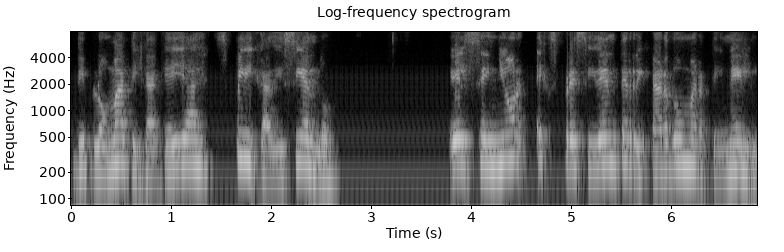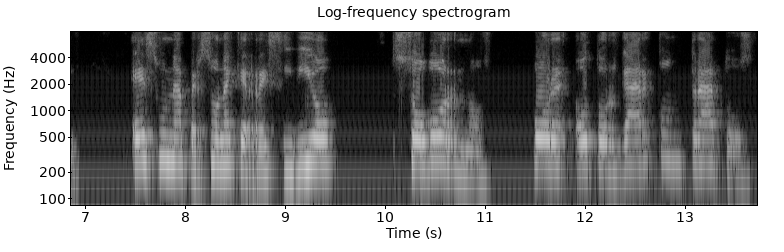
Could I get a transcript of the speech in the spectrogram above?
diplomática que ella explica diciendo, el señor expresidente Ricardo Martinelli es una persona que recibió sobornos por otorgar contratos,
